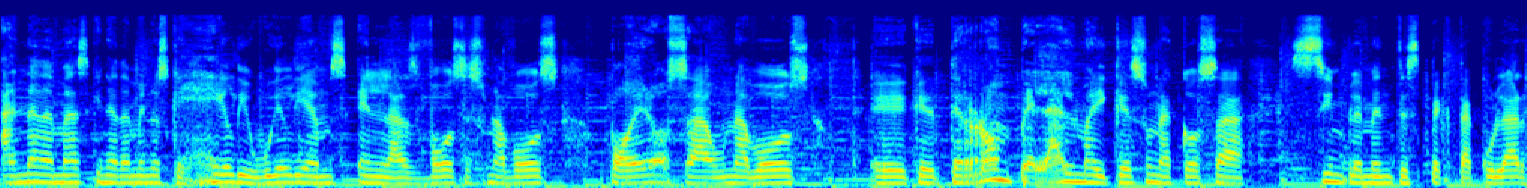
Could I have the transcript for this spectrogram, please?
a nada más y nada menos que Hayley Williams en las voces, una voz poderosa, una voz eh, que te rompe el alma y que es una cosa simplemente espectacular.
